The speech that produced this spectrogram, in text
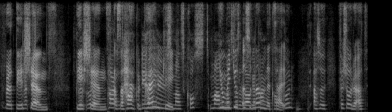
För att det känns... Det Men känns... Alltså Happy det är väl Pancake... husmanskost? Mamma Jo men just alltså lagar namnet så här. Alltså förstår du att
